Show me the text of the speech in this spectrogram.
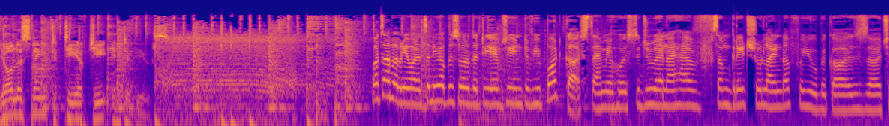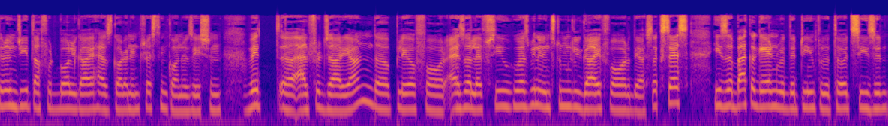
You're listening to TFG Interviews. What's up, everyone? It's a new episode of the TFG Interview Podcast. I'm your host, Suju, and I have some great show lined up for you because uh, Chiranjit, our football guy, has got an interesting conversation with uh, Alfred Jaryan, the player for Aizawl FC, who has been an instrumental guy for their success. He's uh, back again with the team for the third season.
